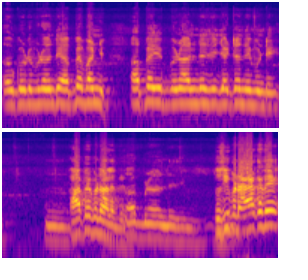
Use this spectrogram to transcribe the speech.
ਉਹ ਗੁੜ ਬਣਾਉਂਦੇ ਆਪੇ ਬਣ ਆਪੇ ਹੀ ਬਣਾ ਲੈਂਦੇ ਸੀ ਜੱਟਾਂ ਦੇ ਮੁੰਡੇ। ਹੂੰ। ਆਪੇ ਬਣਾ ਲੈਂਦੇ ਆਪ ਬਣਾ ਲੈਂਦੇ ਸੀ। ਤੁਸੀਂ ਬਣਾਇਆ ਕਦੇ?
